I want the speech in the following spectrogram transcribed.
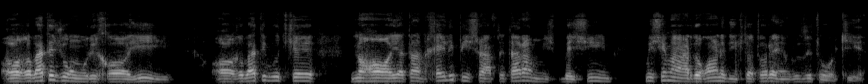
عاقبت جمهوری خواهی عاقبتی بود که نهایتا خیلی پیشرفته تر هم بشیم میشیم اردوغان دیکتاتور امروز ترکیه.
